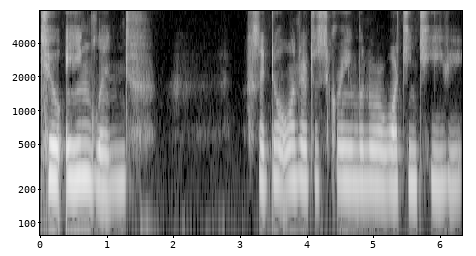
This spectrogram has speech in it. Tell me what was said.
to England. Because I don't want her to scream when we're watching TV.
